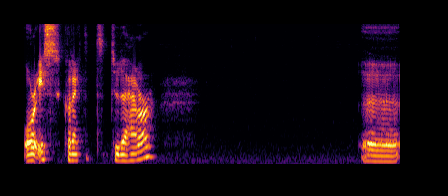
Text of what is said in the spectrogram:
or is connected to the hammer uh,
